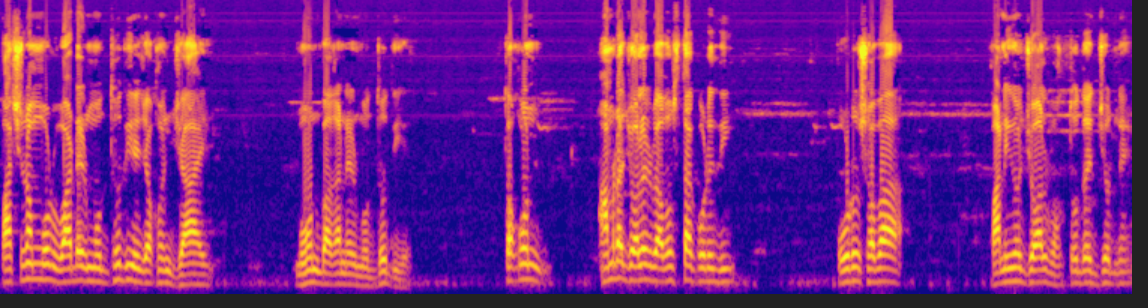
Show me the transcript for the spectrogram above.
পাঁচ নম্বর ওয়ার্ডের মধ্য দিয়ে যখন যায় মোহনবাগানের মধ্য দিয়ে। তখন আমরা জলের ব্যবস্থা করে দিই, পৌরসভা, পানীয় জল ভক্তদের জন্যে,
